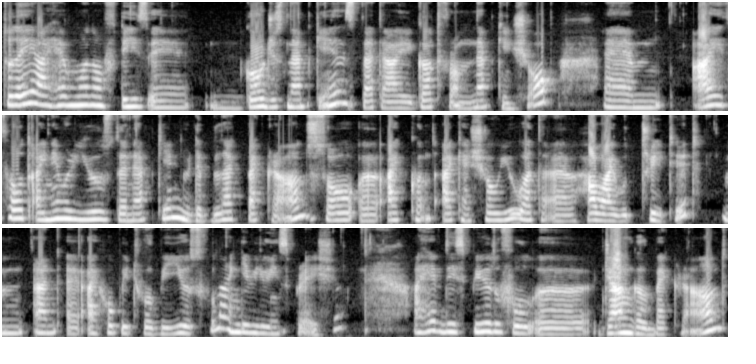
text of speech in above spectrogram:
Today I have one of these uh, gorgeous napkins that I got from napkin shop. Um, I thought I never used the napkin with a black background so uh, I can I can show you what uh, how I would treat it um, and uh, I hope it will be useful and give you inspiration. I have this beautiful uh, jungle background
